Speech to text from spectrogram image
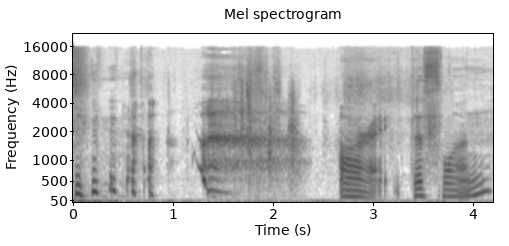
All right, this one.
